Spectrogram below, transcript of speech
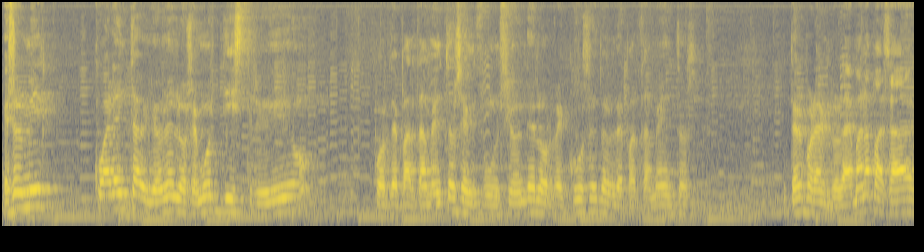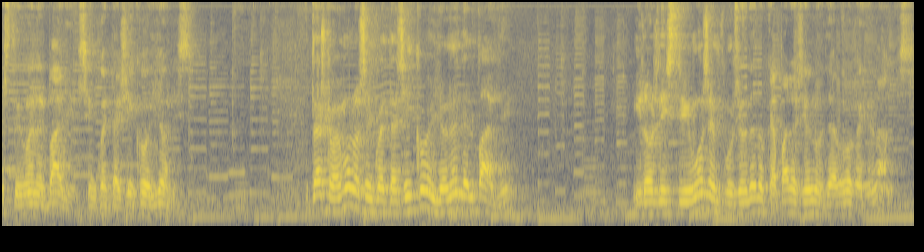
Esos 1.040 billones los hemos distribuido por departamentos en función de los recursos de los departamentos. Entonces, por ejemplo, la semana pasada estuvimos en el Valle, 55 billones. Entonces, cogemos los 55 billones del Valle y los distribuimos en función de lo que apareció en los diálogos regionales.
